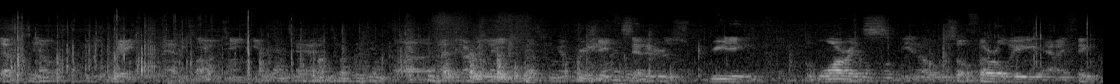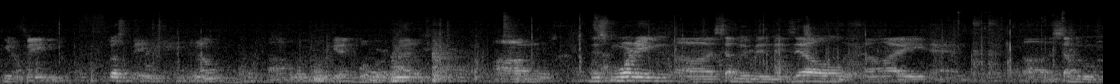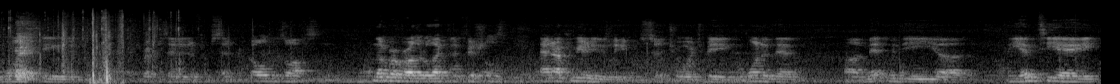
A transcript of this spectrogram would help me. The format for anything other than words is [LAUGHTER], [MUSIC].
that, you know, it was great having DOT here. And uh, I I really appreciate the senators reading the warrants, you know, so thoroughly, and I think, you know, maybe, just maybe, you know, uh, we'll get what we're entitled to. Um, This morning, uh, Assemblyman Maisel and I and uh, Assemblywoman Weinstein, representative from Senator Golden's office, and a number of our other elected officials, and our community leaders, uh, George being one of them, uh, met with the, uh, the MTA,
